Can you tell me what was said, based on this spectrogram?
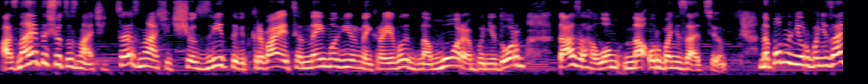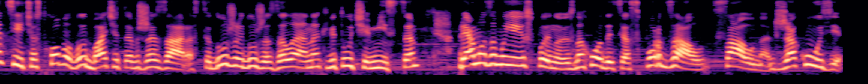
А знаєте, що це значить? Це значить, що звідти відкривається неймовірний краєвид на море, Бенідорм та загалом на урбанізацію. Наповнення урбанізації частково ви бачите вже зараз. Це дуже і дуже зелене, квітуче місце. Прямо за моєю спиною знаходиться спортзал, сауна, джакузі.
